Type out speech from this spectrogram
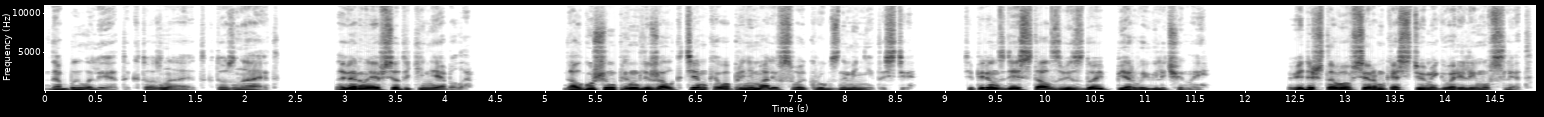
Да было ли это, кто знает, кто знает. Наверное, все-таки не было. Долгушин принадлежал к тем, кого принимали в свой круг знаменитости. Теперь он здесь стал звездой первой величины. «Видишь того в сером костюме?» — говорили ему вслед.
